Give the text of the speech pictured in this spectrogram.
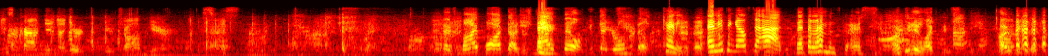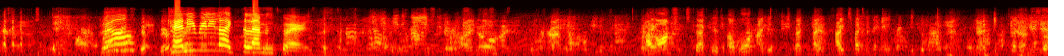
She's crowding in on your, your job here. It's my podcast. It's my film. You get your own film. Kenny, anything else to add about the lemon squares? I really like these. I really Well, Kenny really likes the lemon squares. I know. I, I honestly expected a lot. I didn't expect. I, I expected to hate it. Because usually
